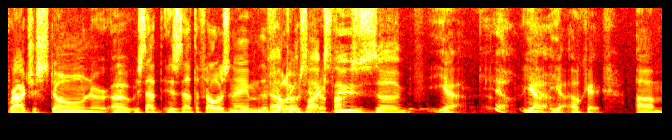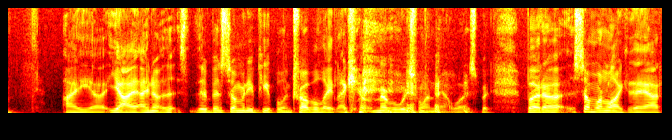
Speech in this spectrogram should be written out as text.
Roger Stone, or uh, is that is that the fellow's name? The uh, fellow from Fox News. Uh, yeah. yeah, yeah, yeah, Okay. Um, I uh, yeah, I, I know there have been so many people in trouble lately. I can't remember which one that was, but but uh, someone like that,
